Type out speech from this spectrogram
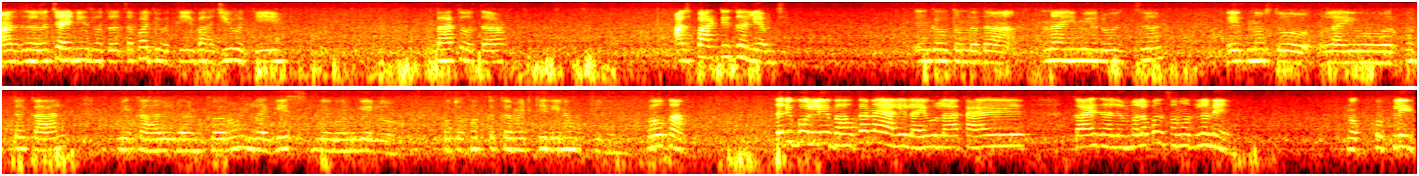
आज चायनीज होतं चपाती होती भाजी होती भात होता. आज पार्टीच झाली आमची. गौतम दादा नाही मी रोज येत नसतो लाईव्हवर फक्त काल मी काल डन करून लगेच निघून गेलो. होतो फक्त कमेंट केली नव्हती. हो का? तरी बोलले भाऊ का नाही आले लाईव्हला काय काय झालं मला पण समजलं नाही. नको प्लीज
